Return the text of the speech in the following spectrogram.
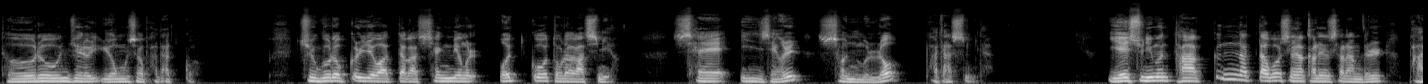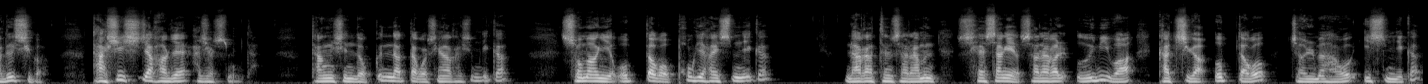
더러운 죄를 용서받았고 죽으러 끌려왔다가 생명을 얻고 돌아갔으며 새 인생을 선물로 받았습니다. 예수님은 다 끝났다고 생각하는 사람들을 받으시고 다시 시작하게 하셨습니다. 당신도 끝났다고 생각하십니까? 소망이 없다고 포기하였습니까? 나 같은 사람은 세상에 살아갈 의미와 가치가 없다고 절망하고 있습니까?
